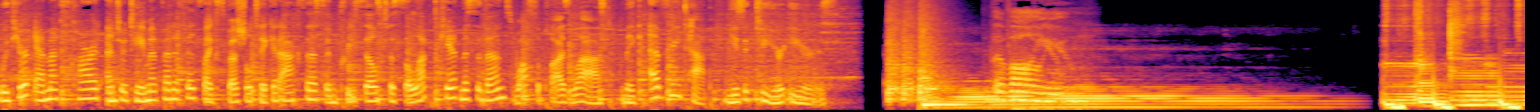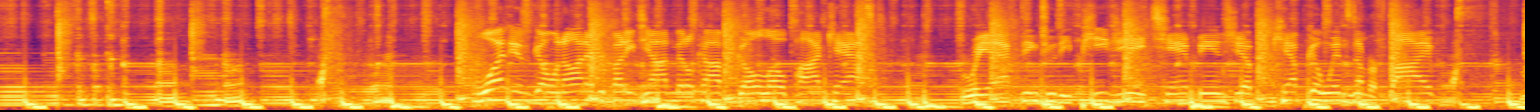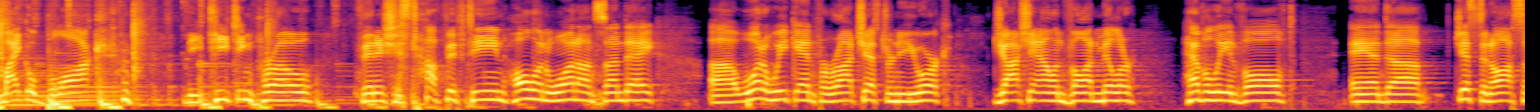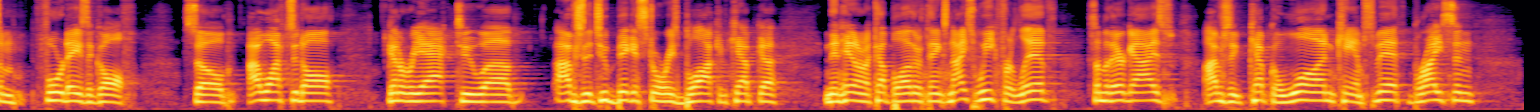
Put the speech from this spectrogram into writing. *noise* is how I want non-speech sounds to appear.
With your Amex card, entertainment benefits like special ticket access and pre-sales to select campus events while supplies last, make every tap music to your ears. The volume. What is going on, everybody? John Middlekauff, Go Low Podcast, reacting to the PGA Championship. Koepka wins number five. Michael Block, *laughs* the teaching pro, finishes *laughs* top 15, hole in one on Sunday. Uh, what a weekend for Rochester, New York. Josh Allen, Von Miller, heavily involved, and uh, just an awesome four days of golf. So I watched it all. Going to react to uh, obviously the two biggest stories, Block and Koepka, and then hit on a couple other things. Nice week for LIV. Some of their guys, obviously Koepka won, Cam Smith, Bryson,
